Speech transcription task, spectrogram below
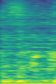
i'm not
